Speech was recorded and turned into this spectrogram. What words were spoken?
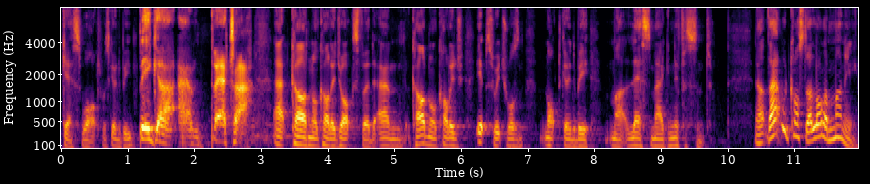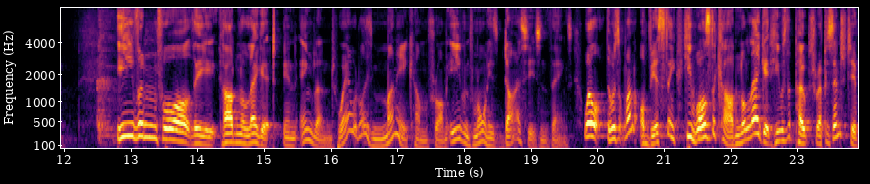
guess what, was going to be bigger and better at Cardinal College, Oxford, and Cardinal College, Ipswich, was not going to be less magnificent. Now, that would cost a lot of money. Even for the Cardinal Legate in England, where would all his money come from, even from all his dioceses and things? Well, there was one obvious thing. He was the Cardinal Legate, he was the Pope's representative,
